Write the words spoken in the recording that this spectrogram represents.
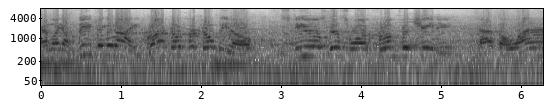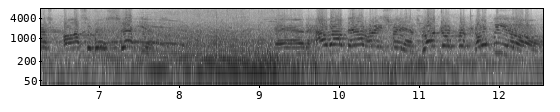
And like a thief in the night, Rocco Procopio steals this one from Pacini at the last possible second. And how about that, race fans? Rocco Procopio.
